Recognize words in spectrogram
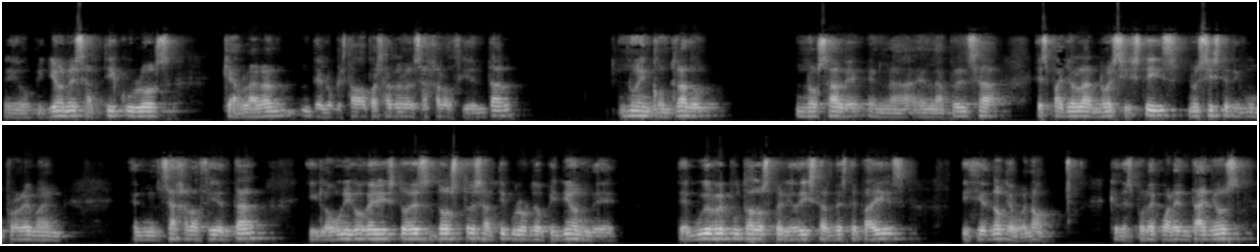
eh, opiniones, artículos que hablaran de lo que estaba pasando en el Sáhara Occidental. No he encontrado, no sale en la, en la prensa española, no existís, no existe ningún problema en, en el Sáhara Occidental y lo único que he visto es dos, tres artículos de opinión de, muy reputados periodistas de este país diciendo que, bueno, que después de 40 años,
